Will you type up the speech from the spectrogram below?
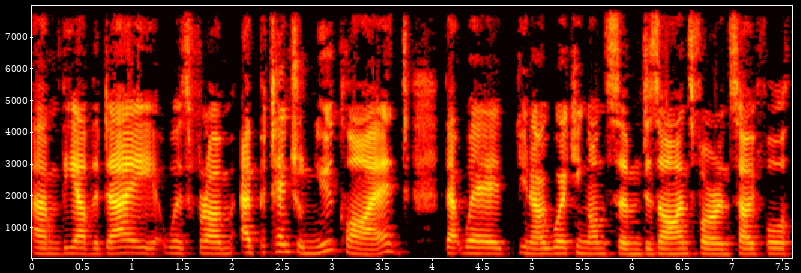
um, the other day was from a potential new client that we're, you know, working on some designs for and so forth,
